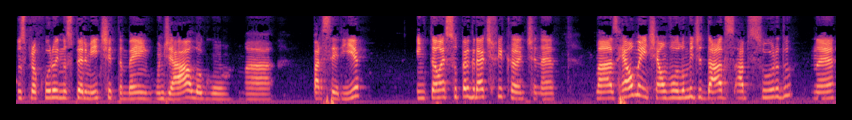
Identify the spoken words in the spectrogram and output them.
nos procura e nos permite também um diálogo, uma parceria. Então, é super gratificante, né? Mas realmente é um volume de dados absurdo né?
